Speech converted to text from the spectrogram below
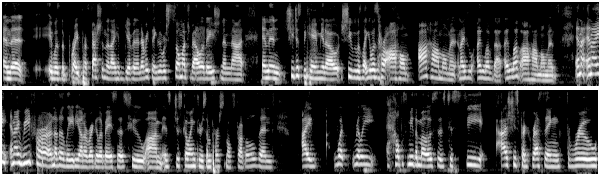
and that it was the right profession that I had given and everything. There was so much validation in that. And then she just became, you know, she was like, it was her aha, aha moment. And I, I love that. I love aha moments. And, and I, and I read for another lady on a regular basis who um, is just going through some personal struggles. And I, what really helps me the most is to see as she's progressing through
